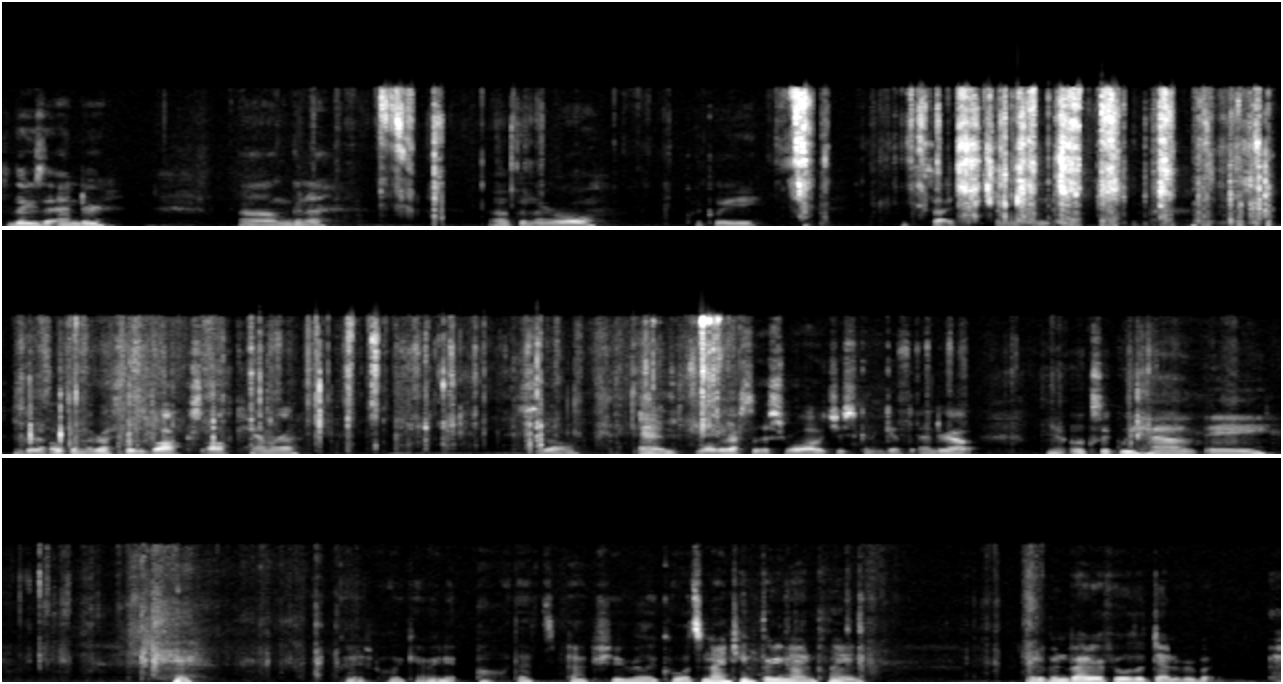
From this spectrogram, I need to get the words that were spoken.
So there's the ender. Uh, I'm gonna open the roll quickly then I'm gonna open the rest of the box off camera. So... And, well, the rest of this roll, I was just going to get the ender out. And it looks like we have a... guys probably can't read it. Oh, that's actually really cool. It's a 1939 plain. Would have been better if it was a Denver, but...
